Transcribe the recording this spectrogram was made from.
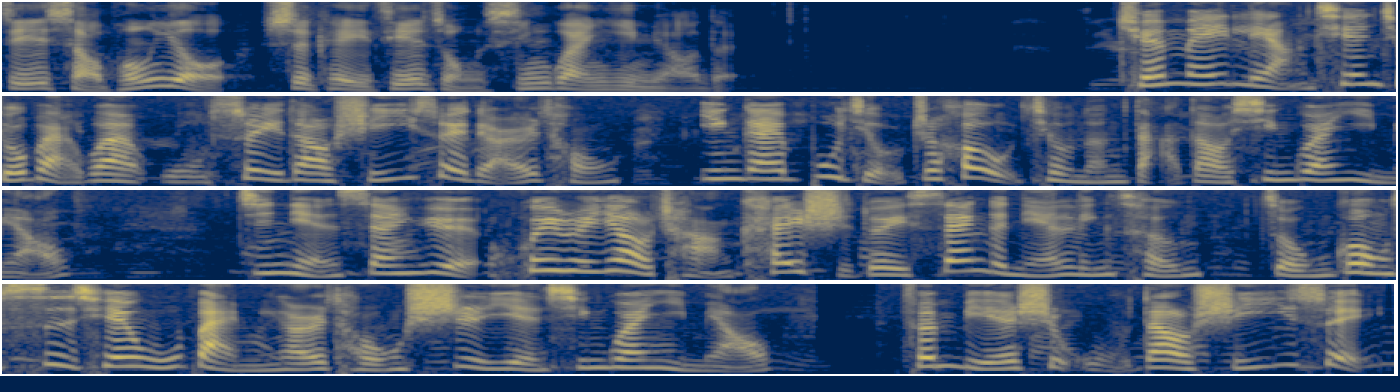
这些小朋友是可以接种新冠疫苗的。全美两千九百万五岁到十一岁的儿童，应该不久之后就能打到新冠疫苗。今年三月，辉瑞药厂开始对三个年龄层，总共四千五百名儿童试验新冠疫苗，分别是五到十一岁、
